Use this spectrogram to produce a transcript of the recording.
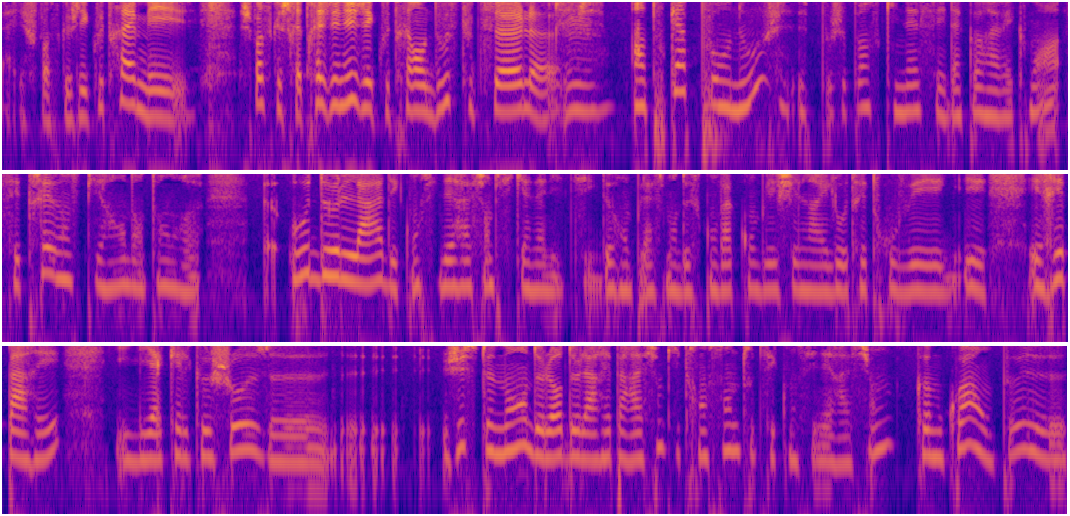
Bah, je pense que j'écouterais, mais je pense que je serais très gênée, j'écouterais en douce toute seule. Mm. En tout cas, pour nous, je, pense qu'Inès est d'accord avec moi, c'est très inspirant d'entendre euh, au-delà des considérations psychanalytiques de remplacement de ce qu'on va combler chez l'un et l'autre et trouver et, réparer, il y a quelque chose euh, justement de l'ordre de la réparation qui transcende toutes ces considérations, comme quoi on peut euh,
